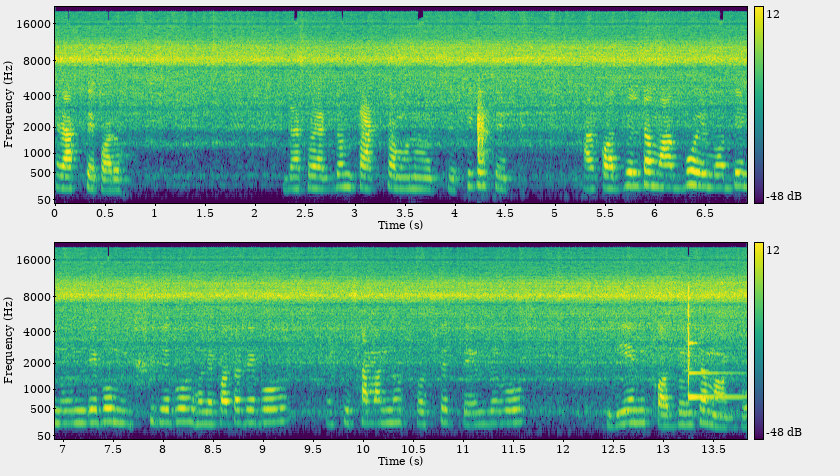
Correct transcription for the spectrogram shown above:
রাখতে পারো। দেখো একদম টাটকা মনে হচ্ছে, ঠিক আছে? আর কদবেলটা মাখবো, এর মধ্যে নুন দেব, মিষ্টি দেবো, ধনে পাতা দেবো, একটু সামান্য সর্ষের তেল দেবো, দিয়ে আমি কদবেলটা মাখবো।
